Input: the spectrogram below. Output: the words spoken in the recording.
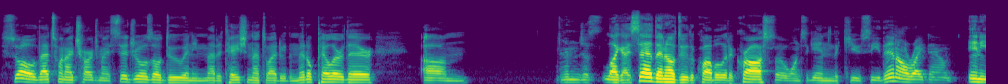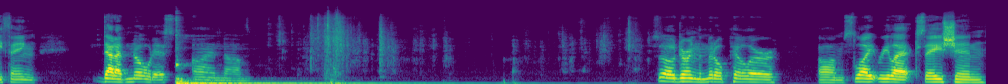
so that's when i charge my sigils i'll do any meditation that's why i do the middle pillar there um and just like I said, then I'll do the qabalistic cross. So once again, the QC. Then I'll write down anything that I've noticed on. Um, so during the middle pillar, um, slight relaxation,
